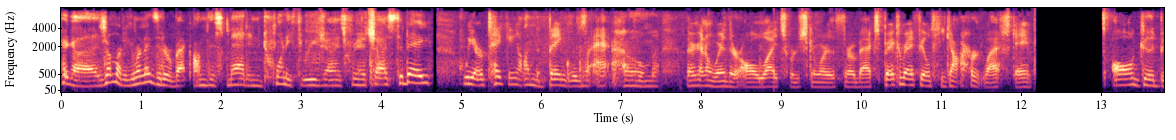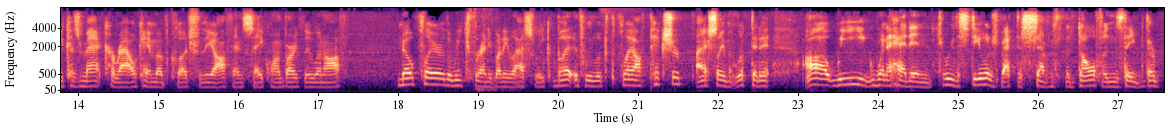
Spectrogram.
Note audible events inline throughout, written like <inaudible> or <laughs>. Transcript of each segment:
Hey guys, I'm Ready Grenades and we're back on this Madden 23 Giants franchise. Today, we are taking on the Bengals at home. They're going to wear their all whites. We're just going to wear the throwbacks. Baker Mayfield, he got hurt last game. It's all good because Matt Corral came up clutch for the offense. Saquon Barkley went off. No player of the week for anybody last week. But if we look at the playoff picture, I actually haven't looked at it. Uh, we went ahead and threw the Steelers back to seventh. The Dolphins, they they're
